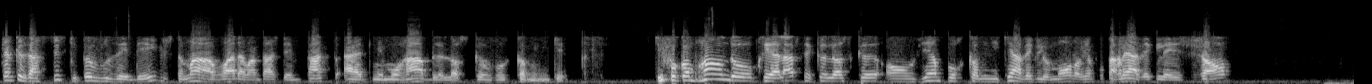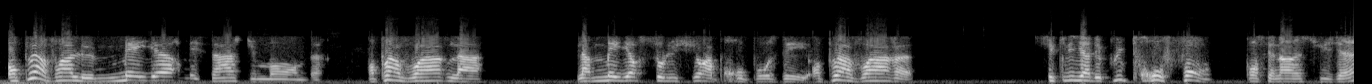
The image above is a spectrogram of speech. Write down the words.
quelques astuces qui peuvent vous aider justement à avoir davantage d'impact, à être mémorable lorsque vous communiquez. Ce qu'il faut comprendre au préalable, c'est que lorsque on vient pour communiquer avec le monde, on vient pour parler avec les gens, on peut avoir le meilleur message du monde. On peut avoir la, la meilleure solution à proposer. On peut avoir ce qu'il y a de plus profond concernant un sujet.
